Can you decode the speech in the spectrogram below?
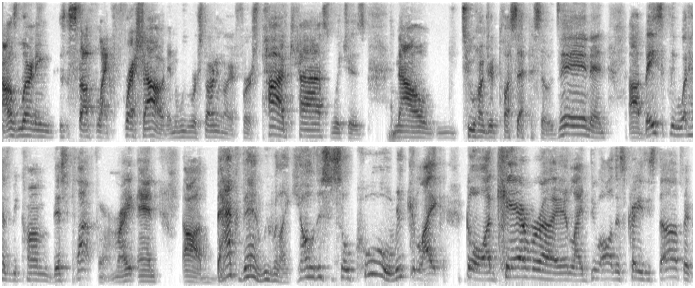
i was learning stuff like fresh out. And we were starting our first podcast which is now 200 plus episodes in. And uh, basically what has become this platform right? And uh, back then we were like yo this is so cool. We could like go on camera and like do all this crazy stuff. And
